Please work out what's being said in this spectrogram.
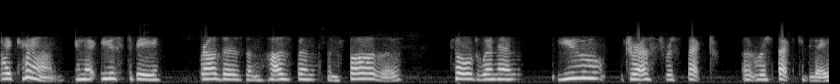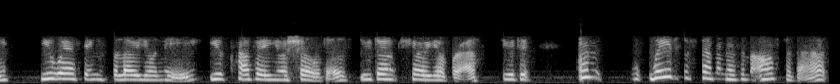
I can. You know, it used to be brothers and husbands and fathers told women, you dress respect, uh, respectably, you wear things below your knee, you cover your shoulders, you don't show your breasts, you do. And waves of feminism after that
